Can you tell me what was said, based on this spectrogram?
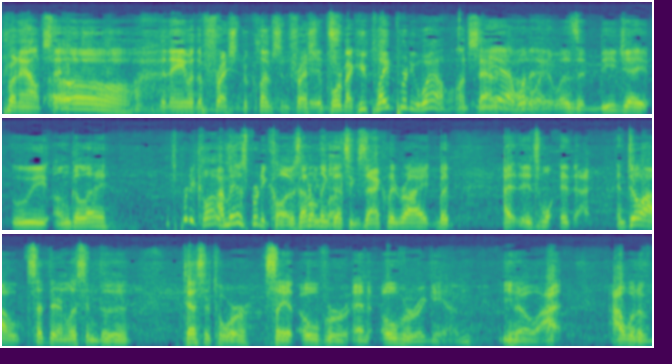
pronounce that. Oh, the name of the fresh Clemson freshman quarterback who played pretty well on Saturday. Yeah, what, is, what is it? DJ Uiagalelei. It's pretty close. I mean, it's pretty close. It's I don't pretty think close. that's exactly right, but I, it's it, I, until I sit there and listen to Tessitore say it over and over again. You know, I I would have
